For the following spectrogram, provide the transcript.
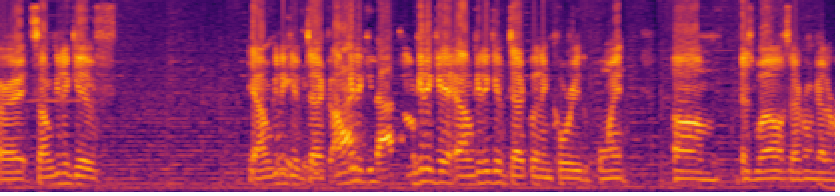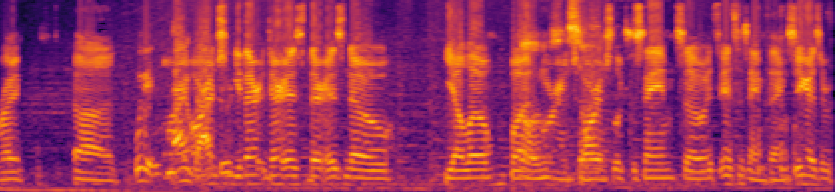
All right, so I'm gonna give. Yeah, I'm gonna give Deck. I'm gonna give. I'm gonna get. I'm gonna give Declan and Corey the point, um, as well. So everyone got it right. Uh, Wait, orange. orange yeah, there, there is, there is no yellow, but Oh, orange. sorry. Orange looks the same, so it's it's the same thing. So you guys are.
